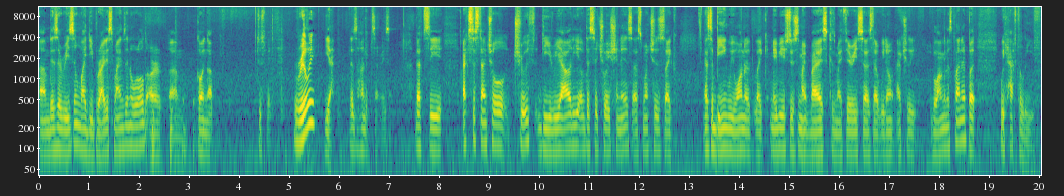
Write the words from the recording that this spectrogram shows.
um, there's a reason why the brightest minds in the world are um, going up to space. Really? Yeah, there's a hundred percent reason. That's the existential truth. The reality of the situation is as much as like as a being we want to like maybe it's just my bias because my theory says that we don't actually belong on this planet, but we have to leave.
